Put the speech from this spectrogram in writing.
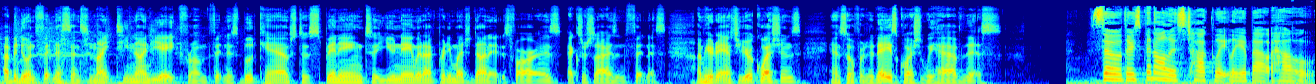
I've been doing fitness since 1998, from fitness boot camps to spinning to you name it. I've pretty much done it as far as exercise and fitness. I'm here to answer your questions. And so for today's question, we have this. So, there's been all this talk lately about how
